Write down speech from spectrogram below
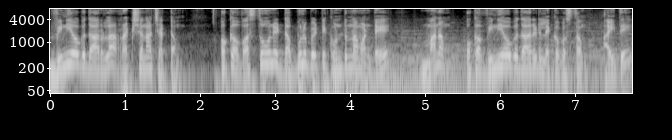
వినియోగదారుల రక్షణ చట్టం. ఒక వస్తువుని డబ్బులు పెట్టి కొంటున్నామంటే మనం ఒక వినియోగదారుడి లెక్కకొస్తాం. అయితే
